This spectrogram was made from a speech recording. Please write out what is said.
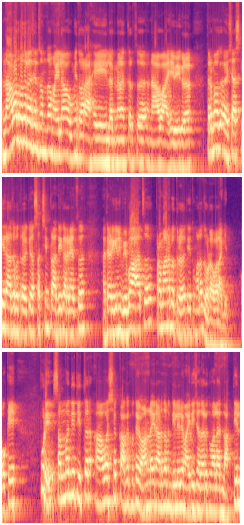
नावात बदल असेल समजा महिला उमेदवार आहे लग्नानंतरचं नाव आहे वेगळं तर मग शासकीय राजपत्र किंवा सक्षम प्राधिकरणाचं त्या ठिकाणी विवाहाचं प्रमाणपत्र ते तुम्हाला जोडावं लागेल. ओके? पुढे संबंधित इतर आवश्यक कागदपत्रे ऑनलाईन अर्जामध्ये दिलेल्या माहितीच्या आधारे तुम्हाला लागतील.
